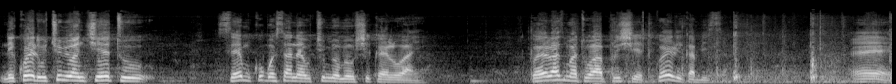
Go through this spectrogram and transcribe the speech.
ni kweli uchumi wa nchi yetu, sehemu kubwa sana ya uchumi umeushika LY. Kwa hiyo lazima tuwa appreciate kweli kabisa eh,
